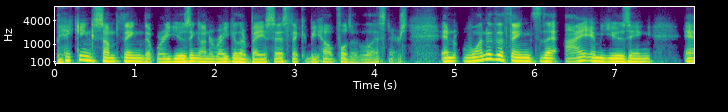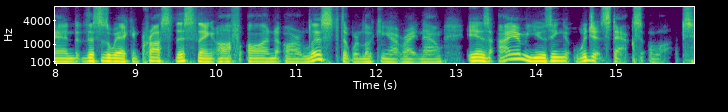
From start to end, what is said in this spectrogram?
picking something that we're using on a regular basis that could be helpful to the listeners. And one of the things that I am using and this is a way I can cross this thing off on our list that we're looking at right now, is I am using widget stacks a lot.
